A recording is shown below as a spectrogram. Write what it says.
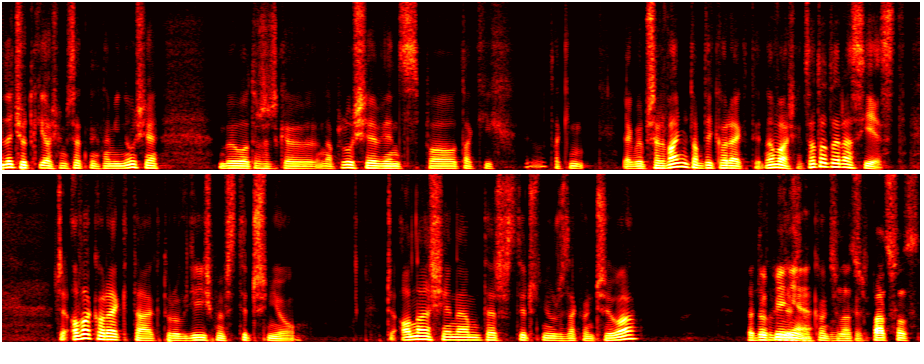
leciutki 800 na minusie, było troszeczkę na plusie, więc po takich, takim jakby przerwaniu tamtej korekty, no właśnie, co to teraz jest? Czy owa korekta, którą widzieliśmy w styczniu, czy ona się nam też w styczniu już zakończyła? Według mnie nie. Znaczy, patrząc,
